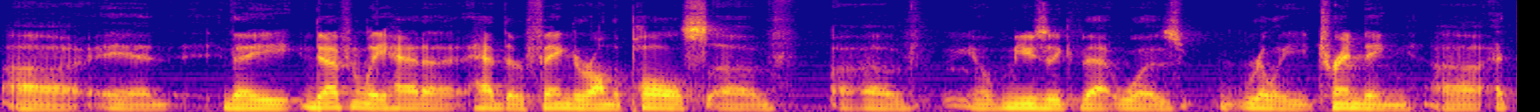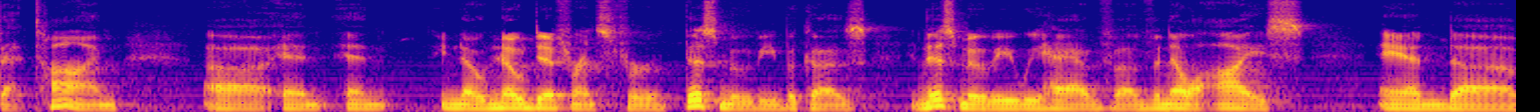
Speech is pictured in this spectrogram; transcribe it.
uh, and they definitely had a had their finger on the pulse of of you know music that was really trending uh, at that time, uh, and and you know no difference for this movie because in this movie we have uh, Vanilla Ice and uh,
